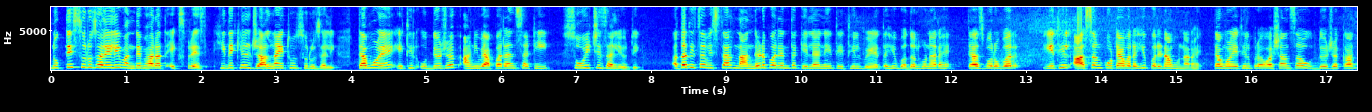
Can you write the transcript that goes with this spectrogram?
नुकतीच सुरू झालेली वंदे भारत एक्सप्रेस ही देखील जालना येथून सुरू झाली. त्यामुळे येथील उद्योजक आणि व्यापाऱ्यांसाठी सोयीची झाली होती. आता तिचा विस्तार नांदेडपर्यंत केल्याने तेथील वेळेतही बदल होणार आहे. त्याचबरोबर येथील आसन कोट्यावरही परिणाम होणार आहे. त्यामुळे येथील प्रवाशांसह उद्योजकांत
